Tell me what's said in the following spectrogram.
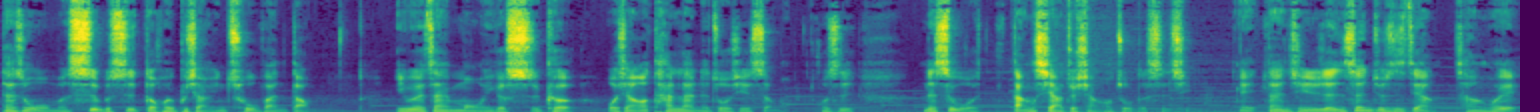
但是我们是不是都会不小心触犯到？因为在某一个时刻，我想要贪婪的做些什么，或是那是我当下就想要做的事情。诶，但其实人生就是这样，常会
